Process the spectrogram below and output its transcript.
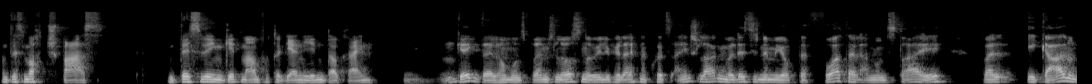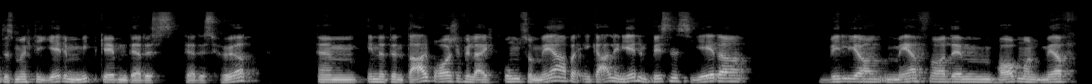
und das macht Spaß. Und deswegen geht man einfach da gerne jeden Tag rein. Im Gegenteil, haben wir uns bremsen lassen. Da will ich vielleicht noch kurz einschlagen, weil das ist nämlich auch der Vorteil an uns drei, weil egal, und das möchte ich jedem mitgeben, der das, der das hört, ähm, in der Dentalbranche vielleicht umso mehr, aber egal in jedem Business, jeder will ja mehr vor dem haben und mehr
